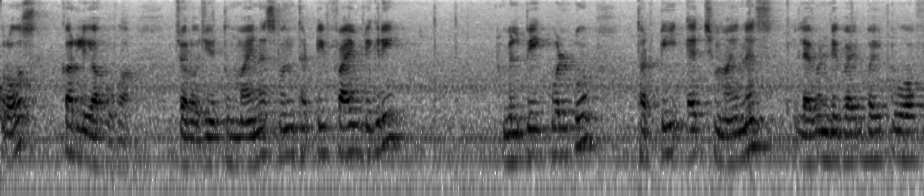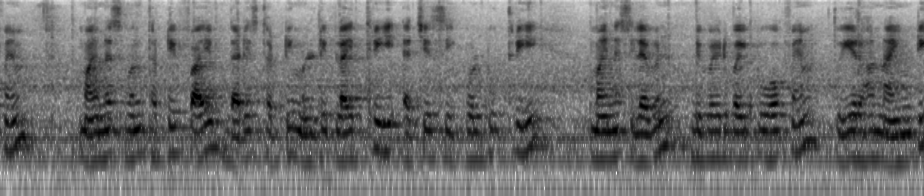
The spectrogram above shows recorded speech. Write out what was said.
क्रॉस कर लिया होगा। चलो जी तो minus one degree will be equal to thirty H minus eleven divide by two of M minus one thirty five that is thirty multiply three H is equal to three minus eleven divide by two of M तो ये रहा ninety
